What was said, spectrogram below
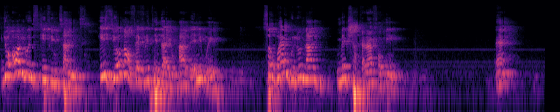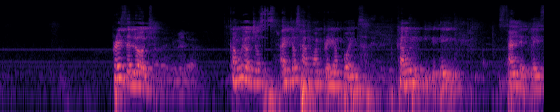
You always Him thanks. He's the owner of everything that you have anyway. So why will you now make shakara for Him? Eh? Praise the Lord. Can we all just, I just have one prayer point. Can we uh, stand a place?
